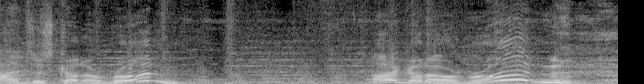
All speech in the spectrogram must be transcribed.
I just gotta run. I gotta run.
